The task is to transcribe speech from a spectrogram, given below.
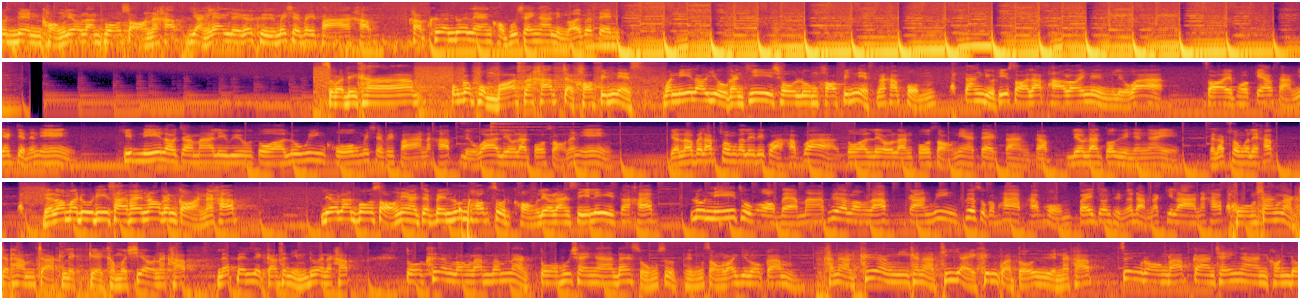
จุดเด่นของเรียวรันโปร2นะครับ อย่างแรกเลยก็คือไม่ใช้ไฟฟ้าครับ ขับเคลื่อนด้วยแรงของผู้ใช้งาน 100%สวัสดีครับพบกับผมบอสนะครับ จาก Core Fitness วันนี้เราอยู่กันที่โชว์รูม Core Fitness นะครับผมตั้งอยู่ที่ซอยลาดพร้าวร้อยหนึ่งหรือว่าซอยโพแก้ว 3 แยก 7 นั่นเอง คลิปนี้เราจะมารีวิวตัวลู่วิ่งโค้งไม่ใช้ไฟฟ้านะครับ หรือว่าเรียวรันโปร2นั่นเอง เดี๋ยวเราไปรับชมกันเลยดีกว่าครับว่าตัวเรียวรันโปร2เนี่ยแตกต่างกับเรียวรันตัวอื่นยังไง ไปรับชมกันเลยครับ เดี๋ยวเรามาดูดีไซน์ภายนอกกันก่อนนะครับเรียวรันโปร2เนี่ยจะเป็นรุ่นท็อปสุดของเรียวรันซีรีส์นะครับรุ่นนี้ถูกออกแบบมาเพื่อรองรับการวิ่งเพื่อสุขภาพครับผมไปจนถึงระดับนักกีฬานะครับ โครงสร้างหลักจะทำจากเหล็กเกรดคอมเมอร์เชียลนะครับและเป็นเหล็กกันสนิมด้วยนะครับ ตัวเครื่องรองรับน้ำหนักตัวผู้ใช้งานได้สูงสุดถึง 200 กิโลกรัม ขนาดเครื่องมีขนาดที่ใหญ่ขึ้นกว่าตัวอื่นนะครับ ซึ่งรองรับการใช้งานคอนโด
